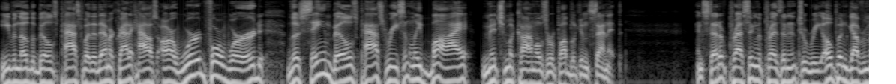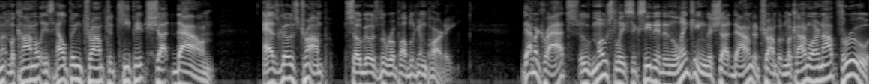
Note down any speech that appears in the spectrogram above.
even though the bills passed by the Democratic House are word for word the same bills passed recently by Mitch McConnell's Republican Senate. Instead of pressing the president to reopen government, McConnell is helping Trump to keep it shut down. As goes Trump, so goes the Republican Party. Democrats, who've mostly succeeded in linking the shutdown to Trump and McConnell, are not through.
